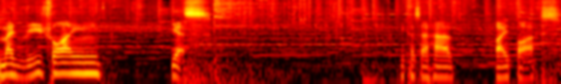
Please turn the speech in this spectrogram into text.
Am I redrawing? Yes. Because I have Bite Box.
